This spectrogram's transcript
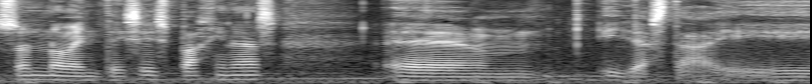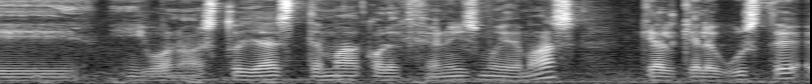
son 96 páginas eh, y ya está. Y, y bueno, esto ya es tema coleccionismo y demás, que al que le guste,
